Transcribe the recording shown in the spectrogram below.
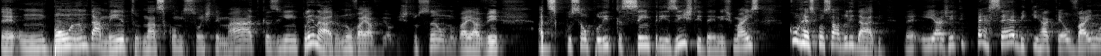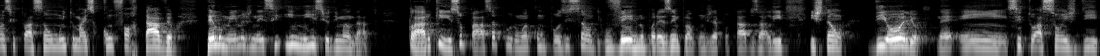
é, um bom andamento nas comissões temáticas e em plenário. Não vai haver obstrução, não vai haver. A discussão política sempre existe, Denis, mas com responsabilidade. Né? E a gente percebe que Raquel vai numa situação muito mais confortável, pelo menos nesse início de mandato. Claro que isso passa por uma composição de governo, por exemplo, alguns deputados ali estão de olho né, em situações de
